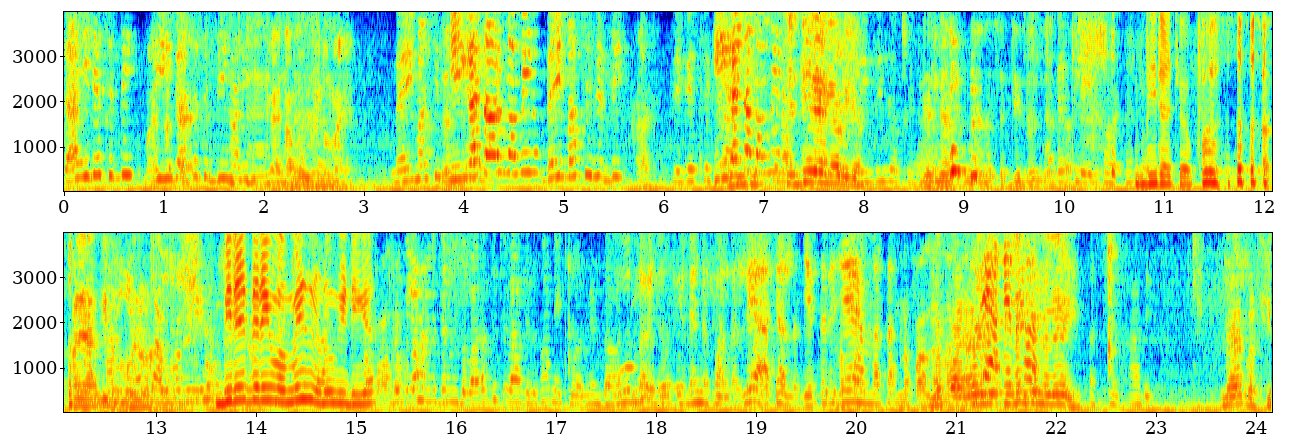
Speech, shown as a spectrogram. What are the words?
ਚਾਹੀਦੇ ਸਿੱਧੀ। ਮੈਂ ਤੀ ਤਾਂ ਚਾਚਾ ਕਹਿ- ਸਿੱਧੀ ਮਾੜੀ। ਕਹਿੰਦਾ ਮੰਮੀ ਨੂੰ ਮੈਂ। ਨਹੀਂ ਮਾਸੀ ਕੀ ਕਹਤਾ ਉਹ ਮੰਮੀ ਨੂੰ? ਨਹੀਂ ਮਾਸੀ ਸਿੱਧੀ। ਹੈਂ? ਠੀਕ ਹੈ ਕੀ ਕਹਤਾ ਮੰਮੀ ਨੂੰ? ਸਿੱਧੀ ਰਹਿ ਗਿਆ ਭਈਆ ਦੇ ਲੈ ਮੈਂ ਸਿੱਧੀ ਦੇ ਲੈ ਹੋਣਾ। ਵੀਰਾ ਚੁੱਪ। ਤੱਕਾ ਯਾਰ ਕੀ ਦੋਵੇਂ ਲੋੜ ਵੀਰੇ ਤੇਰੀ ਮੰਮੀ ਸੁਣੂਗੀ ਠੀਕ ਆ ਕਿਉਂਕਿ ਹੁਣ ਮੈਂ ਤੈਨੂੰ ਦੁਬਾਰਾ ਤੋਂ ਚਲਾ ਕੇ ਦਿਖਾਉਂ ਇੱਕ ਵਾਰ ਮੈਨੂੰ ਦੱਸ ਉਹ ਲੈ ਜੋ ਇਹਨੇ ਨੇਪਾਲਨ ਲਿਆ ਚੱਲ ਜੇ ਤੇਰੇ ਜੇ ਮਤ ਨਪਾਲਾ ਨਪਾਲ ਨਾਲ ਲਿਆ ਕੇ ਦਿਖਾ। ਅੱਛਾ ਹਾਂ ਦੇਖ। ਮੈਂ ਬੱਚੀ।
